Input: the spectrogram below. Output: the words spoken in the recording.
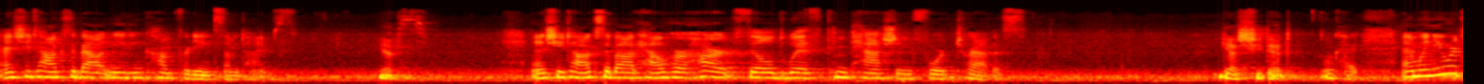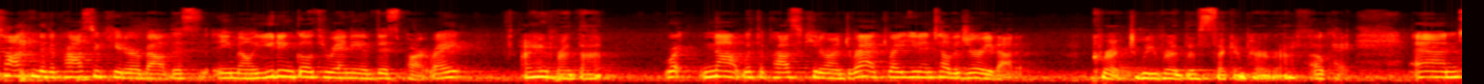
And she talks about needing comforting sometimes. Yes. And she talks about how her heart filled with compassion for Travis. Yes, she did. Okay. And when you were talking to the prosecutor about this email, you didn't go through any of this part, right? I had read that. Right. Not with the prosecutor on direct, right? You didn't tell the jury about it. Correct. We read the second paragraph. Okay. And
